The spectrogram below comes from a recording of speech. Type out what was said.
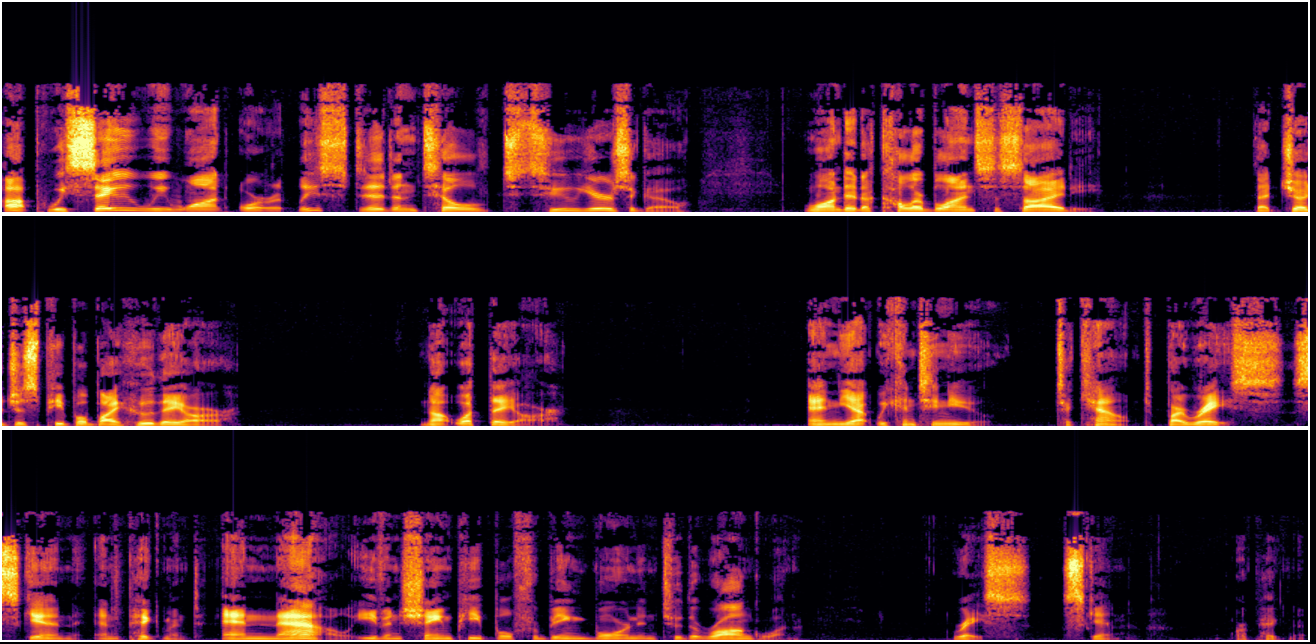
up. We say we want, or at least did until two years ago, wanted a colorblind society that judges people by who they are not what they are. And yet we continue to count by race, skin, and pigment, and now even shame people for being born into the wrong one race, skin, or pigment.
